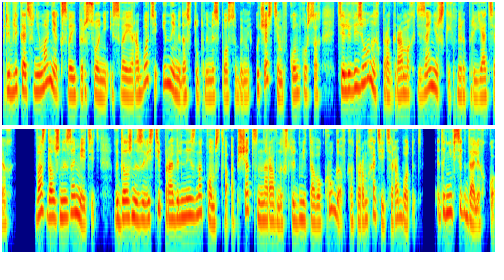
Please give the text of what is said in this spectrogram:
привлекать внимание к своей персоне и своей работе иными доступными способами, участием в конкурсах, телевизионных программах, дизайнерских мероприятиях. Вас должны заметить, вы должны завести правильные знакомства, общаться на равных с людьми того круга, в котором хотите работать. Это не всегда легко.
